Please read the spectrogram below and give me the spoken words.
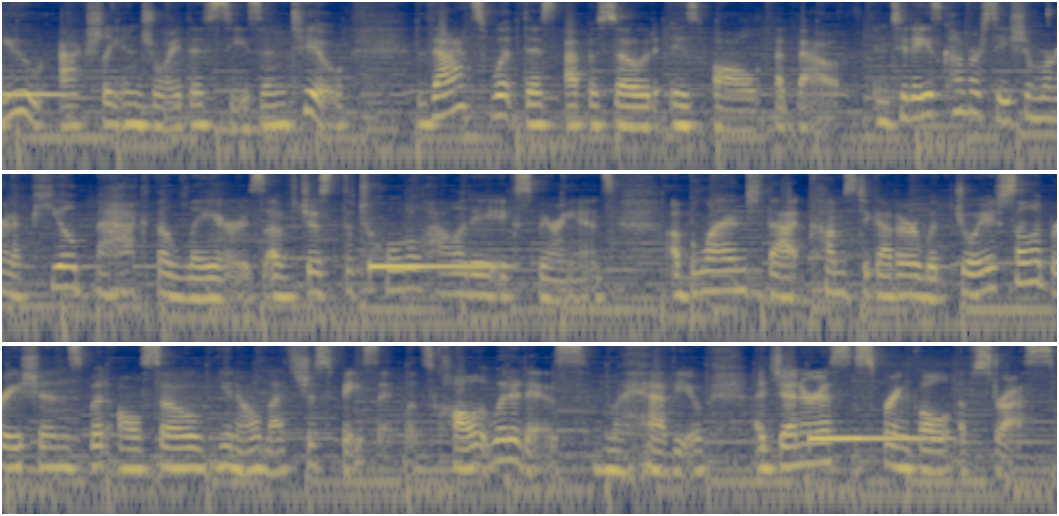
you actually enjoy this season too? That's what this episode is all about. In today's conversation, we're going to peel back the layers of just the total holiday experience, a blend that comes together with joyous celebrations, but also, you know, let's just face it, let's call it what it is. Have you, a generous sprinkle of stress.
